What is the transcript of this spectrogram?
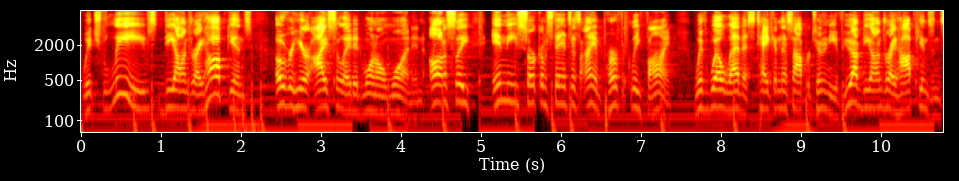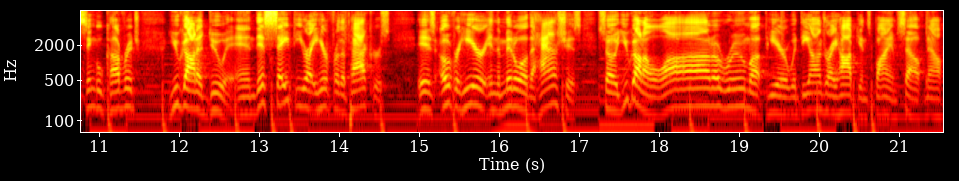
which leaves DeAndre Hopkins over here isolated one on one. And honestly, in these circumstances, I am perfectly fine with Will Levis taking this opportunity. If you have DeAndre Hopkins in single coverage, you got to do it. And this safety right here for the Packers is over here in the middle of the hashes. So you got a lot of room up here with DeAndre Hopkins by himself. Now,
